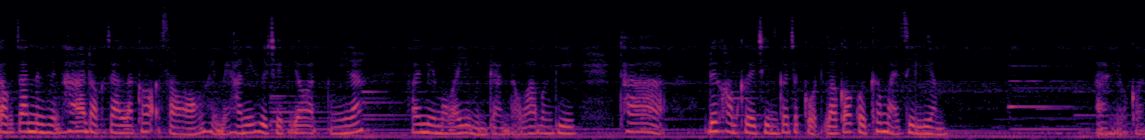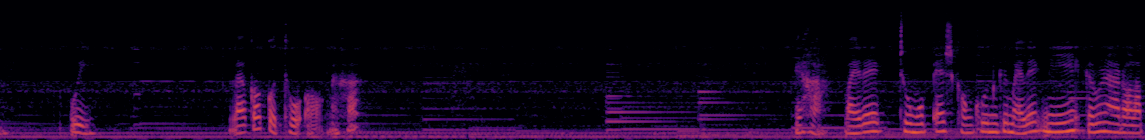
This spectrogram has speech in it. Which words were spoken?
ดอกจันหนึ่งถึงห้าดอกจันแล้วก็สองเห็นไหมคะ นี่คือเช็คยอดตรงนี้นะ ไฟเมมเอาไว้อยู่เหมือนกัน แต่ว่าบางทีถ้าด้วยความเคยชินก็จะกด แล้วก็กดเครื่องหมายสี่เหลี่ยม อ่าเดี๋ยวก่อน อุ้ย แล้วก็กดโทรออกนะคะ นี่ค่ะ หมายเลข True Move H ของคุณคือหมายเลขนี้ กรุณารอรับ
